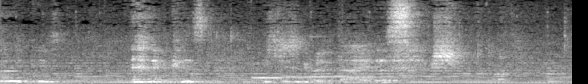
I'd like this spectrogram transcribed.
funny because because he's just gonna die in a section.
